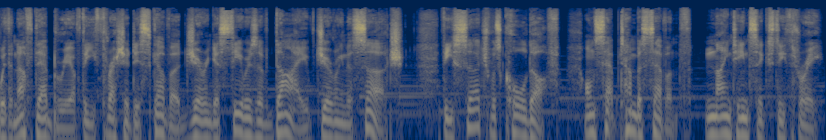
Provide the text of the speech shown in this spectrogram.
With enough debris of the Thresher discovered during a series of dives during the search, the search was called off on September 7, 1963.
